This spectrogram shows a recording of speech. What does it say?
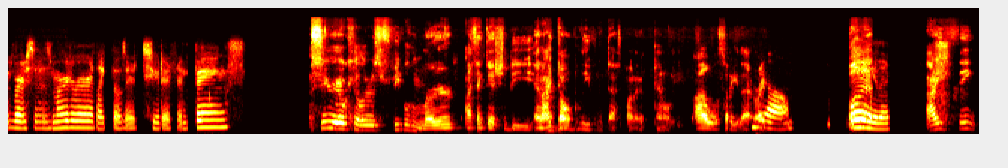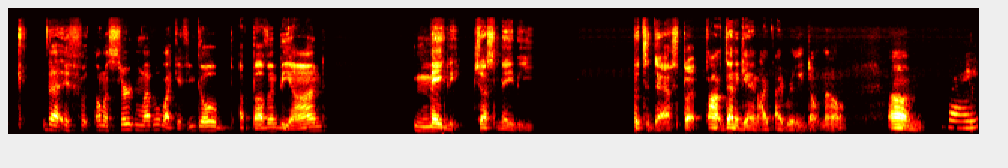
versus murderer, like, those are two different things. Serial killers, people who murder, I think they should be, and I don't believe in the death penalty. I will tell you that right. No, but I think that if on a certain level, like if you go above and beyond, maybe, just maybe, put to death. But uh, then again, I, I really don't know. Um, right.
